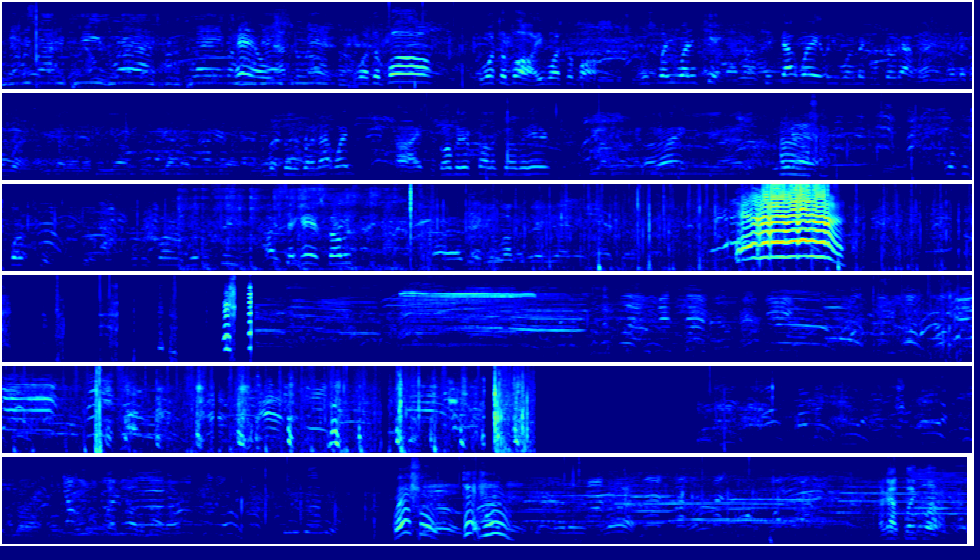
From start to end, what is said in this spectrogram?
Everybody please rise for the playing of the national anthem. You want the ball? You want the ball? He wants the ball. Which way you want to kick? You want to kick that way, or you want to make him go that way? You want to make him run? You want them to run that way? All right. So go over there, fellas. Go over here. All right. I'm on this side. Wilkinsburg. Wilkins Burn. Wilkins C. All right. Shake hands, fellas. All right. Good luck today, young Yeah! Wrestle, get him. I got play clock.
